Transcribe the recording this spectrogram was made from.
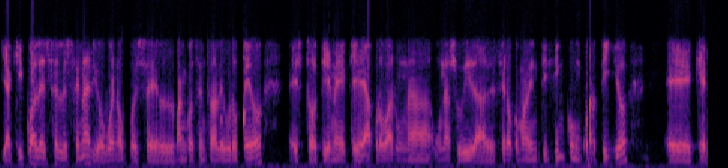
¿Y aquí cuál es el escenario? Bueno, pues el Banco Central Europeo esto tiene que aprobar una, una subida de 0,25, un cuartillo, eh, que,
